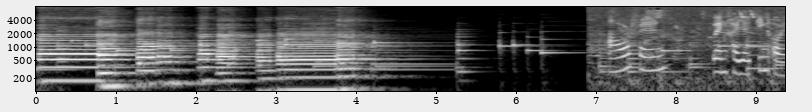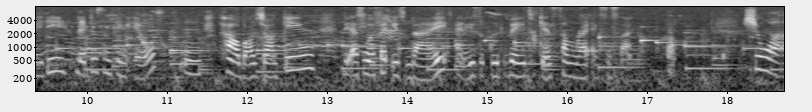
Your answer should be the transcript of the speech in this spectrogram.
Our friend went kayaking already let's do something else Mm, how about jogging? The atmosphere is nice and it's a good way to get some right exercise. Sure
